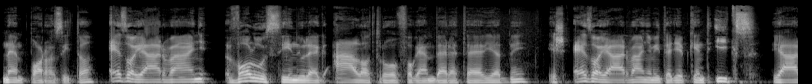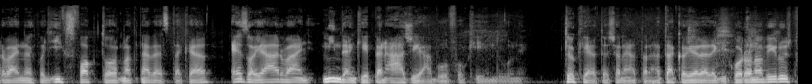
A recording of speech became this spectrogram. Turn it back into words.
nem parazita. Ez a járvány valószínűleg állatról fog emberre terjedni, és ez a járvány, amit egyébként X járványnak vagy X faktornak neveztek el, ez a járvány mindenképpen Ázsiából fog kiindulni tökéletesen eltalálták a jelenlegi koronavírust.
